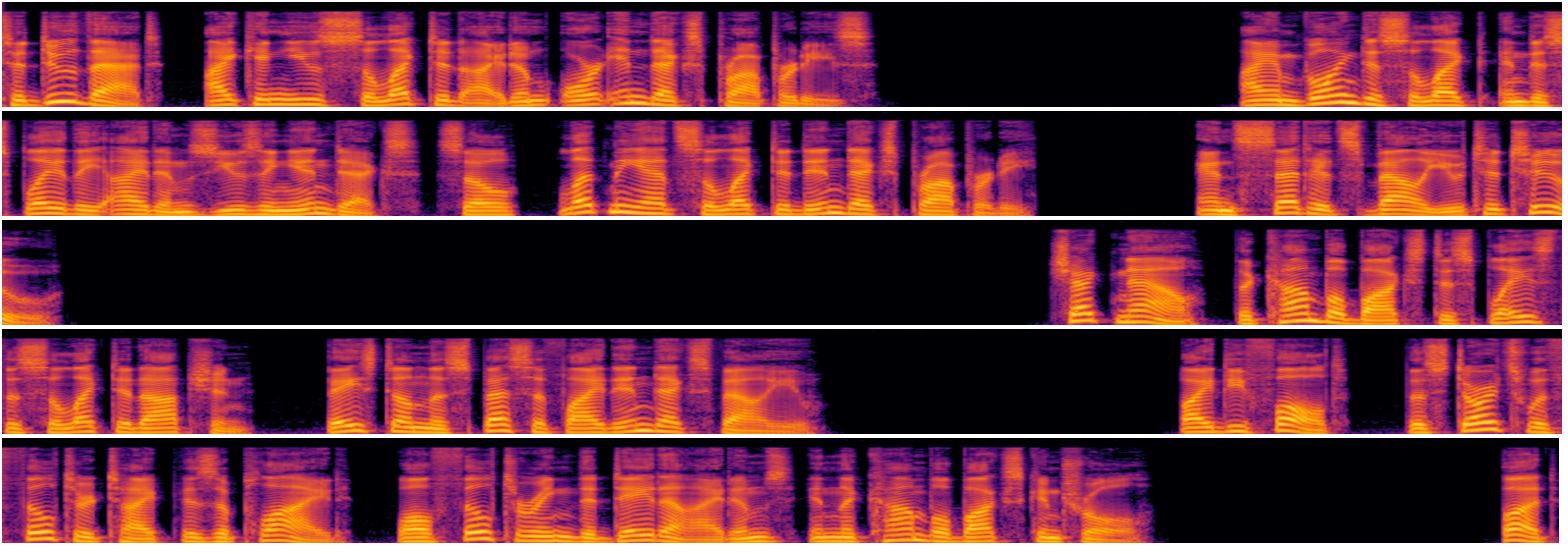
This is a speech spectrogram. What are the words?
To do that, I can use selected item or index properties. I am going to select and display the items using index, so let me add selected index property and set its value to 2. Check now, the combo box displays the selected option based on the specified index value. By default, the starts with filter type is applied while filtering the data items in the combo box control. But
